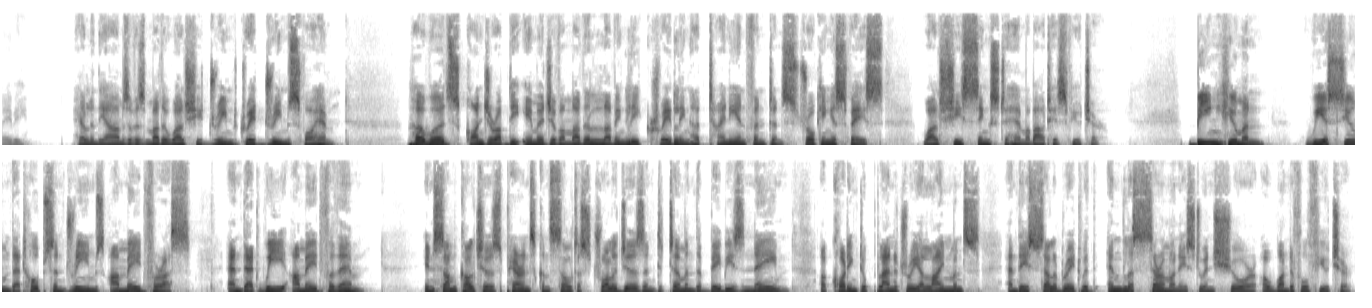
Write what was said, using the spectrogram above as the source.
baby, held in the arms of his mother while she dreamed great dreams for him. Her words conjure up the image of a mother lovingly cradling her tiny infant and stroking his face while she sings to him about his future. Being human, we assume that hopes and dreams are made for us and that we are made for them. In some cultures, parents consult astrologers and determine the baby's name according to planetary alignments, and they celebrate with endless ceremonies to ensure a wonderful future.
